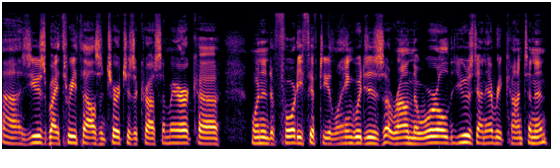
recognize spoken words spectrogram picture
Uh, it's used by 3,000 churches across America, went into 40, 50 languages around the world, used on every continent.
